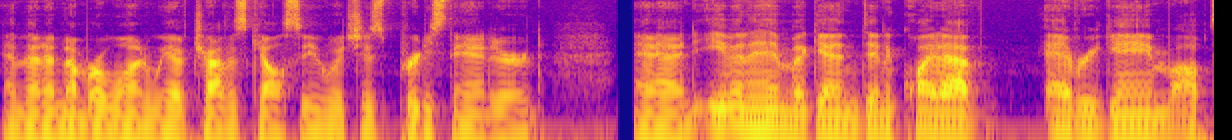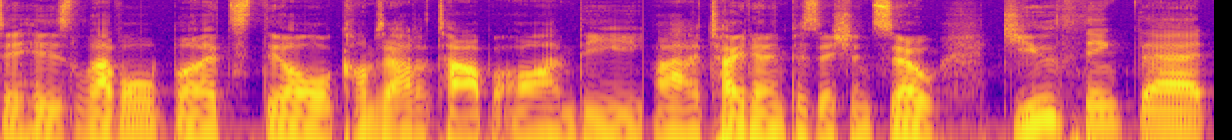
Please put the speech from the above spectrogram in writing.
and then at number one we have Travis Kelce, which is pretty standard. And even him again didn't quite have every game up to his level, but still comes out atop on the uh, tight end position. So, do you think that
